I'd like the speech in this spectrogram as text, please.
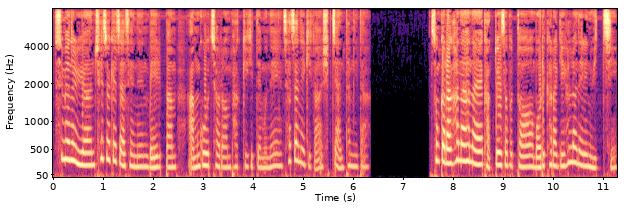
수면을 위한 최적의 자세는 매일 밤 암고처럼 바뀌기 때문에 찾아내기가 쉽지 않답니다. 손가락 하나하나의 각도에서부터 머리카락이 흘러내린 위치,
